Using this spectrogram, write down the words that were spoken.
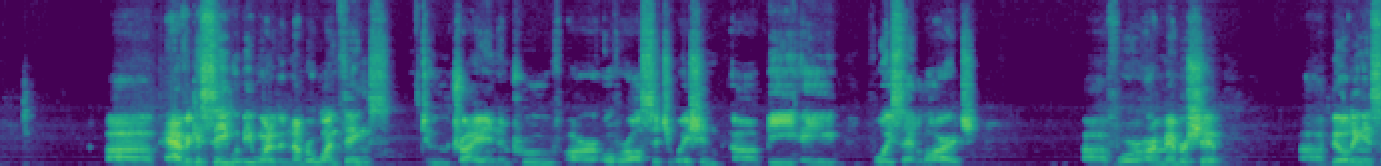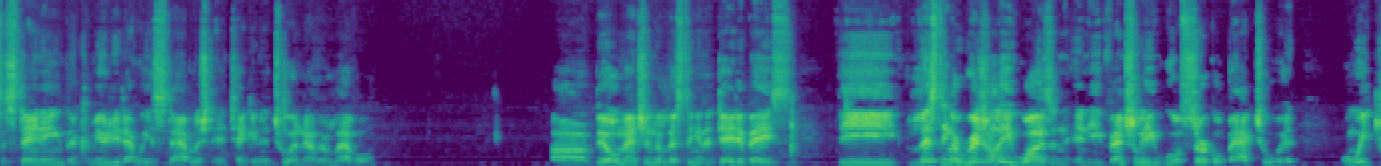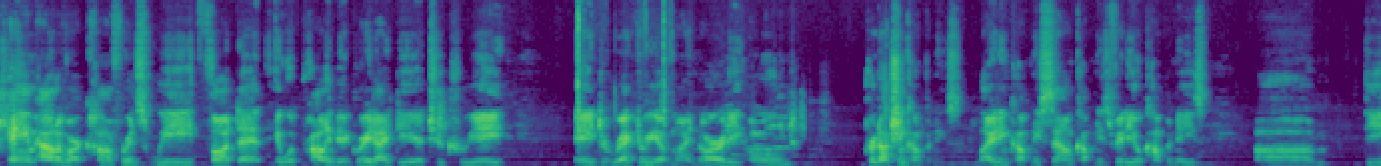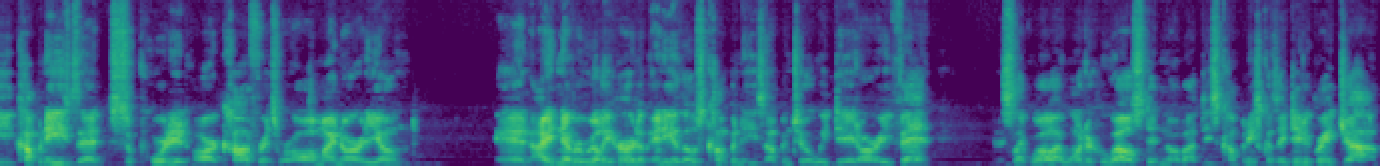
uh, advocacy would be one of the number one things to try and improve our overall situation uh, be a voice at large uh, for our membership uh, building and sustaining the community that we established and taking it to another level uh, Bill mentioned the listing in the database. The listing originally was, and, and, eventually we'll circle back to it. When we came out of our conference, we thought that it would probably be a great idea to create a directory of minority owned production companies, lighting companies, sound companies, video companies. Um, the companies that supported our conference were all minority owned. And I'd never really heard of any of those companies up until we did our event. And it's like, well, I wonder who else didn't know about these companies because they did a great job.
